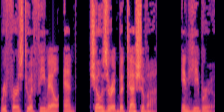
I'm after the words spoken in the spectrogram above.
refers to a female, and Chozeret BeTeshuva in Hebrew.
